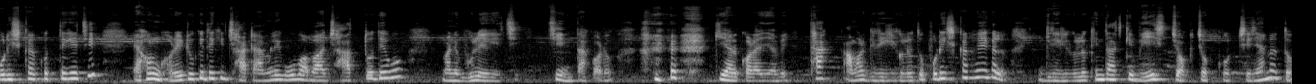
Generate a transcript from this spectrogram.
পরিষ্কার করতে গেছি, এখন ঘরে ঢুকে দেখি ঝাঁটা। আমি ও বাবা ঝাড় তো দেবো? মানে ভুলে গেছি। চিন্তা করো, কি আর করা যাবে? থাক, আমার গ্রিলগুলো তো পরিষ্কার হয়ে গেল। গ্রিলগুলো কিন্তু আজকে বেশ চকচক করছে, জানো তো।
